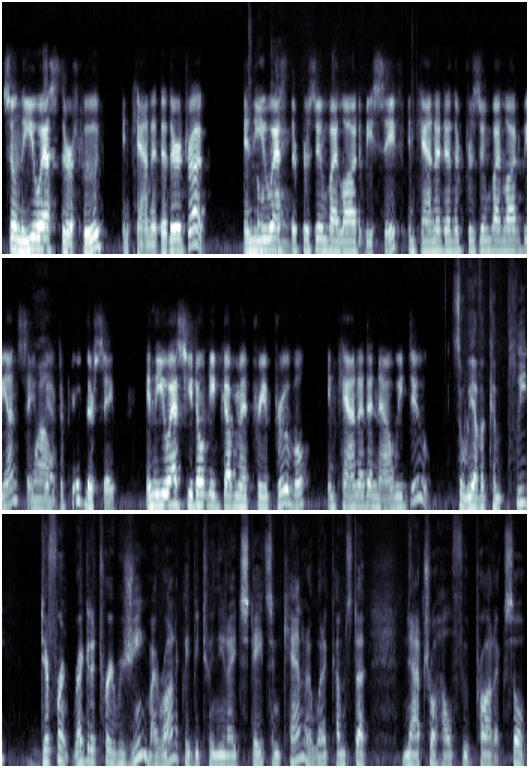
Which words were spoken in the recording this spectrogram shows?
So in the US, they're a food. In Canada, they're a drug. In the okay. US, they're presumed by law to be safe. In Canada, they're presumed by law to be unsafe. Wow. We have to prove they're safe. In the US, you don't need government pre approval. In Canada, now we do. So we have a complete different regulatory regime, ironically, between the United States and Canada when it comes to natural health food products. So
